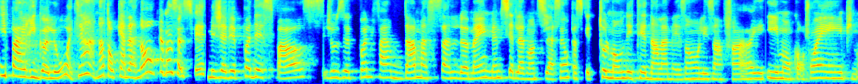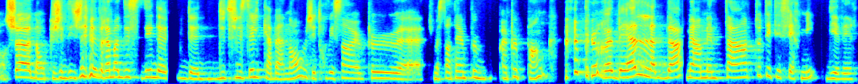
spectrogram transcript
hyper rigolo. Elle dit Ah, dans ton cabanon, comment ça se fait? Mais j'avais pas d'espace. J'osais pas le faire dans ma salle de bain, même s'il y a de la ventilation, parce que tout le monde était dans la maison, les enfants et, mon conjoint, puis mon chat. Donc, j'ai vraiment décidé de d'utiliser le cabanon. J'ai trouvé ça un peu, euh, je me sentais un peu, un peu punk, un peu rebelle là-dedans, mais en même temps, tout était fermé. Il y avait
